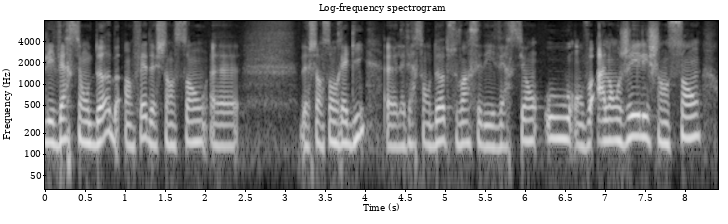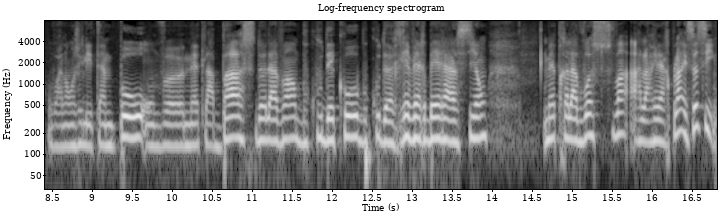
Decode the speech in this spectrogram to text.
les, versions dub, en fait, de chansons... Euh, de chansons reggae. Euh, la version dub, souvent, c'est des versions où on va allonger les chansons, on va allonger les tempos, on va mettre la basse de l'avant, beaucoup d'écho, beaucoup de réverbération, mettre la voix souvent à l'arrière-plan. Et ça, c'est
